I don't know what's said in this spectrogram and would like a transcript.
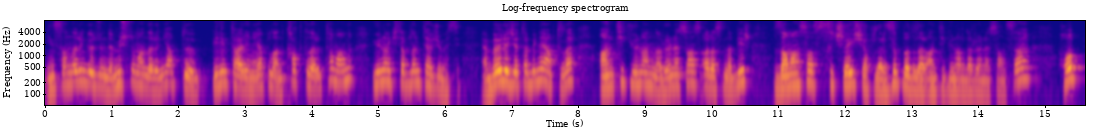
İnsanların gözünde Müslümanların yaptığı bilim tarihine yapılan katkıların tamamı Yunan kitaplarının tercümesi. Yani böylece tabii ne yaptılar? Antik Yunan'la Rönesans arasında bir zamansal sıçrayış yaptılar. Zıpladılar Antik Yunan'da Rönesans'a. Hop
